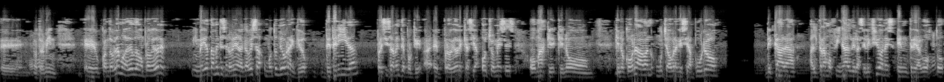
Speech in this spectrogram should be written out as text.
eh, eh, cuando hablamos de deuda con proveedores, inmediatamente se nos viene a la cabeza un montón de obra que quedó detenida precisamente porque ah, eh, proveedores que hacía ocho meses o más que, que, no, que no cobraban, mucha obra que se apuró de cara al tramo final de las elecciones entre agosto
